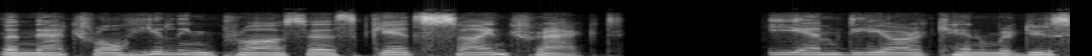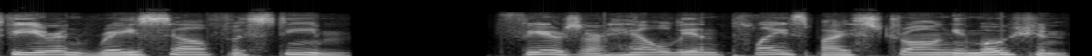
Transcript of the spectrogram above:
The natural healing process gets sidetracked. EMDR can reduce fear and raise self-esteem. Fears are held in place by strong emotion,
